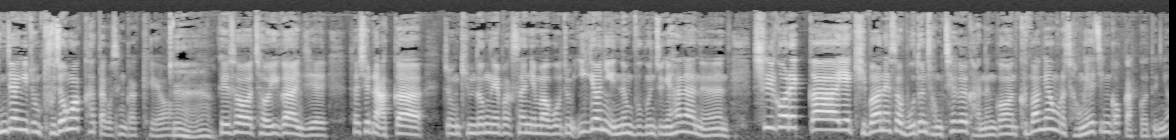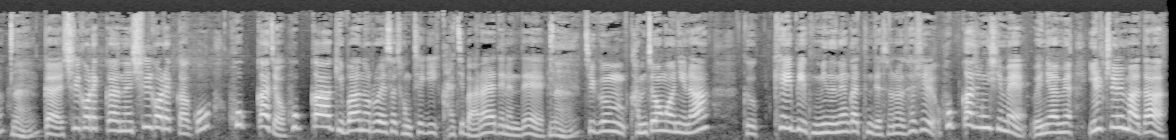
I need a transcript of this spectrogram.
굉장히 좀 부정확하다고 생각해요. 네. 그래서 저희가 이제 사실은 아까 좀 김동래 박사님하고 좀 이견이 있는 부분 중에 하나는 실거래가에 기반해서 모든 정책을 가는 건 그 방향으로 정해진 것 같거든요. 네. 그러니까 실거래가는 실거래가고 호가죠. 호가 기반으로 해서 정책이 가지 말아야 되는데 네. 지금 감정원이나 그 KB 국민은행 같은 데서는 사실 호가 중심에 왜냐하면 일주일마다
